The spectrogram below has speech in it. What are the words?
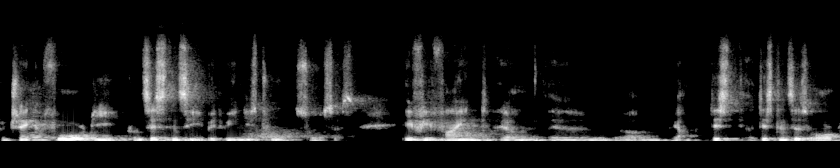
to check for the consistency between these two sources. If we find um, uh, um, yeah, dis distances or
